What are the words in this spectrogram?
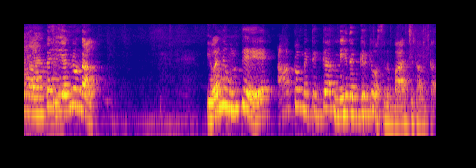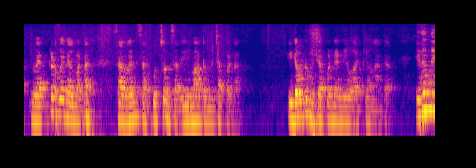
ఉండాలంటే ఇవన్నీ ఉండాలి. ఇవన్నీ ఉంటే ఆటోమేటిక్గా నీ దగ్గరికి వస్తుంది బాధ్యత అంతా. నువ్వు ఎక్కడ పోయి నిలబడ్డా? సార్ రండి సార్ కూర్చోండి సార్ ఈ మాట ఉంది చెప్పండి నాకు ఈ డౌట్ ఉంది చెప్పండి అండి వాక్యం అంటారు. ఇది ఉంది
